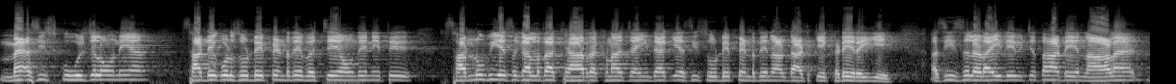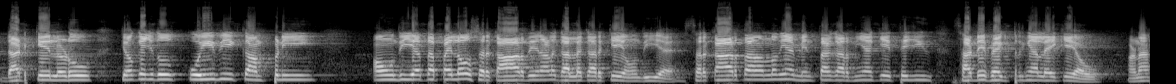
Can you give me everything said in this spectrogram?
ਮੈਂ ਅਸੀਂ ਸਕੂਲ ਚਲਾਉਂਦੇ ਆ ਸਾਡੇ ਕੋਲ ਤੁਹਾਡੇ ਪਿੰਡ ਦੇ ਬੱਚੇ ਆਉਂਦੇ ਨੇ ਤੇ ਸਾਨੂੰ ਵੀ ਇਸ ਗੱਲ ਦਾ ਖਿਆਲ ਰੱਖਣਾ ਚਾਹੀਦਾ ਕਿ ਅਸੀਂ ਤੁਹਾਡੇ ਪਿੰਡ ਦੇ ਨਾਲ ਡਟ ਕੇ ਖੜੇ ਰਹੀਏ। ਅਸੀਂ ਇਸ ਲੜਾਈ ਦੇ ਵਿੱਚ ਤੁਹਾਡੇ ਨਾਲ ਹੈ ਡਟ ਕੇ ਲੜੋ, ਕਿਉਂਕਿ ਜਦੋਂ ਕੋਈ ਵੀ ਕੰਪਨੀ ਆਉਂਦੀ ਆ ਤਾਂ ਪਹਿਲਾਂ ਉਹ ਸਰਕਾਰ ਦੇ ਨਾਲ ਗੱਲ ਕਰਕੇ ਆਉਂਦੀ ਹੈ ਸਰਕਾਰ ਤਾਂ ਉਹਨਾਂ ਦੀਆਂ ਮਿੰਤਾਂ ਕਰਦੀਆਂ ਕਿ ਇੱਥੇ ਜੀ ਸਾਡੇ ਫੈਕਟਰੀਆਂ ਲੈ ਕੇ ਆਓ, ਹਨਾ?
